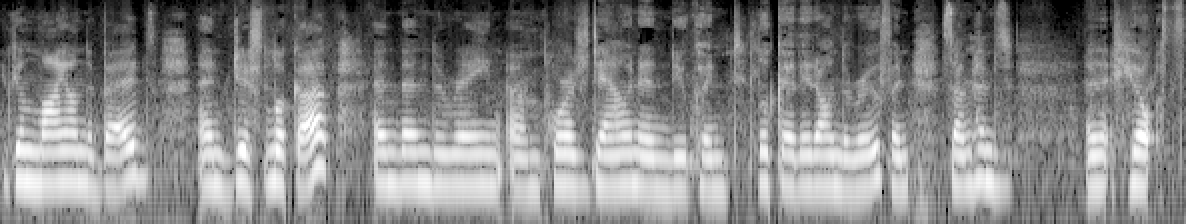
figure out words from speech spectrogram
you can lie on the beds and just look up, and then the rain um, pours down, and you can look at it on the roof. And sometimes, and it feels,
